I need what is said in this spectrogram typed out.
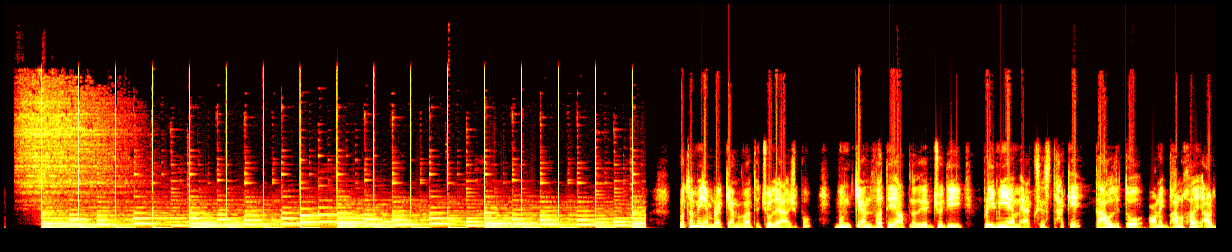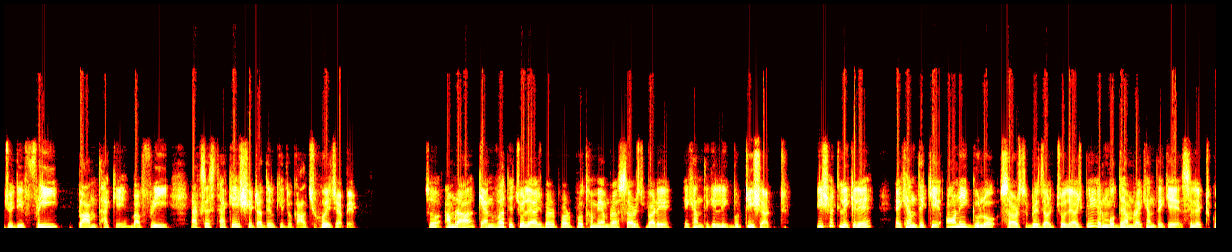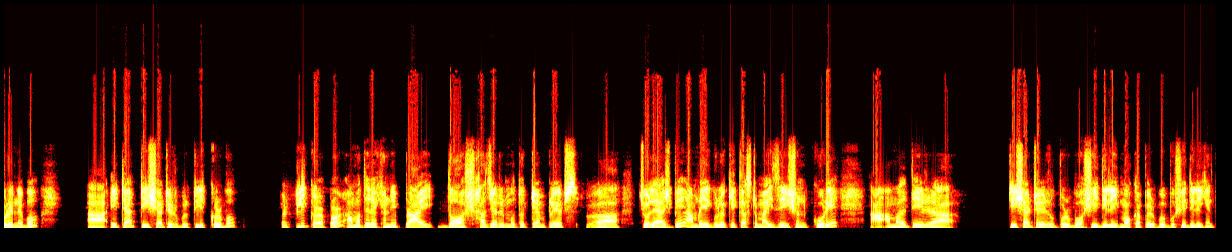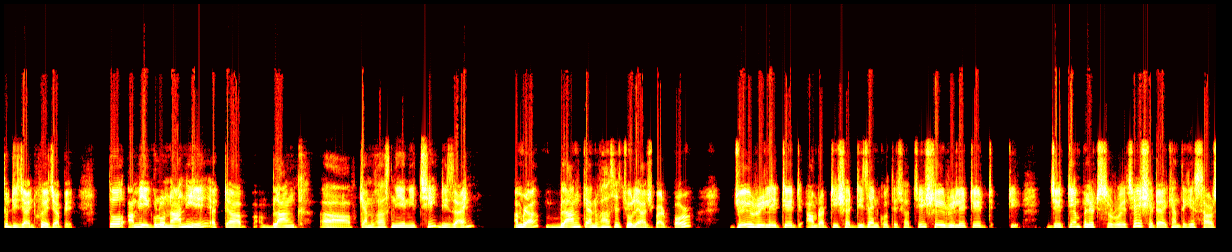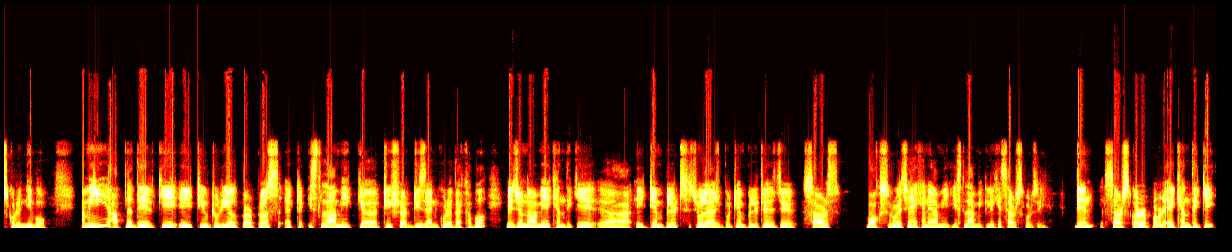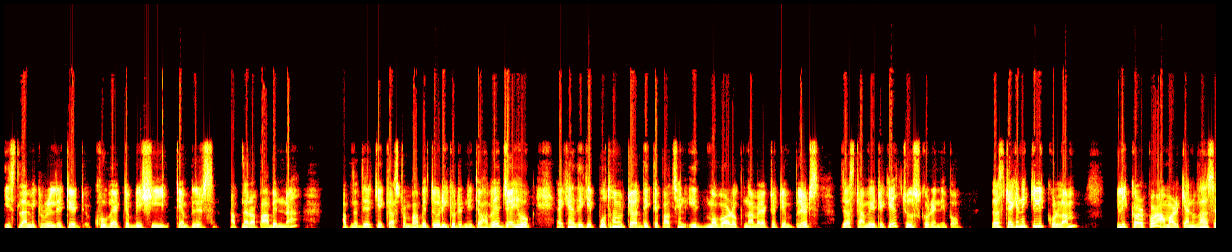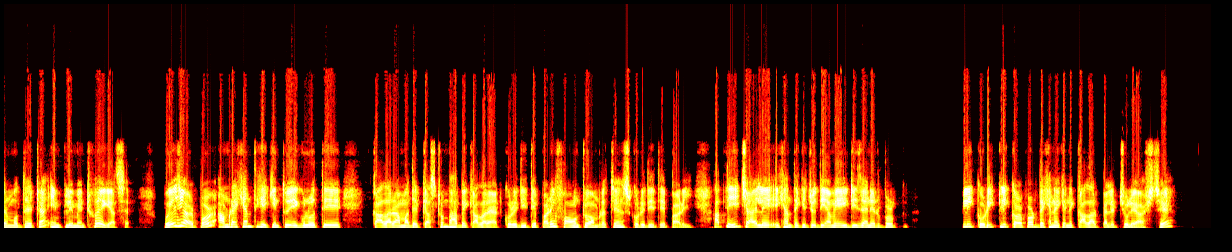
প্রথমেই আমরা ক্যানভাতে চলে আসব এবং ক্যানভাতে আপনাদের যদি প্রিমিয়াম অ্যাক্সেস থাকে, তাহলে তো অনেক ভালো হয়। আর যদি ফ্রি প্ল্যান থাকে বা ফ্রি অ্যাক্সেস থাকে, সেটাতেও কিন্তু কাজ হয়ে যাবে। সো আমরা ক্যানভাতে চলে আসবার পর প্রথমে আমরা সার্চ বারে এখান থেকে লিখব টি শার্ট টি শার্ট লিখলে এখান থেকে অনেকগুলো সার্চ রেজাল্ট চলে আসবে। এর মধ্যে আমরা এখান থেকে সিলেক্ট করে নেব। এটা টি শার্টের উপর ক্লিক করব। এবার ক্লিক করার পর আমাদের এখানে প্রায় দশ হাজারের মতো টেমপ্লেটস চলে আসবে। আমরা এগুলোকে কাস্টমাইজেশন করে আমাদের টি শার্টের উপর বসিয়ে দিলেই মকআপের উপর বসিয়ে দিলেই কিন্তু ডিজাইন হয়ে যাবে। তো আমি এগুলো না নিয়ে একটা ব্ল্যাঙ্ক ক্যানভাস নিয়ে নিচ্ছি ডিজাইন আমরা ব্ল্যাঙ্ক ক্যানভাসে চলে আসবার পর যে রিলেটেড আমরা টি শার্ট ডিজাইন করতে চাচ্ছি, সেই রিলেটেড যে টেমপ্লেটস রয়েছে, সেটা এখান থেকে সার্চ করে নিব। আমি আপনাদেরকে এই টিউটোরিয়াল পারপাস একটা ইসলামিক টি শার্ট ডিজাইন করে দেখাবো। এই জন্য আমি এখান থেকে এই টেমপ্লেটসে চলে আসব। টেমপ্লেটের যে সার্চ বক্স রয়েছে, এখানে আমি ইসলামিক লিখে সার্চ করছি। দেন সার্চ করার পর এখান থেকে ইসলামিক রিলেটেড খুব একটা বেশি টেমপ্লেটস আপনারা পাবেন না। আপনাদেরকে কাস্টম ভাবে তৈরি করে নিতে হবে। যাই হোক, এখান থেকে প্রথমটা দেখতে পাচ্ছেন ঈদ মোবারক নামের একটা টেমপ্লেটস জাস্ট আমি এটাকে চুজ করে নিব। জাস্ট এখানে ক্লিক করলাম। ক্লিক করার পর আমার ক্যানভাসের মধ্যে এটা ইমপ্লিমেন্ট হয়ে গেছে। হয়ে যাওয়ার পর আমরা এখান থেকে কিন্তু এগুলোতে কালার আমাদের কাস্টম ভাবে কালার অ্যাড করে দিতে পারি ফন্টও আমরা চেঞ্জ করে দিতে পারি। আপনি চাইলে এখান থেকে যদি আমি এই ডিজাইনের উপর ক্লিক করি ক্লিক করার পর দেখেন এখানে কালার প্যালেট চলে আসছে।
